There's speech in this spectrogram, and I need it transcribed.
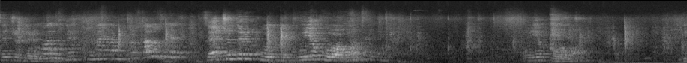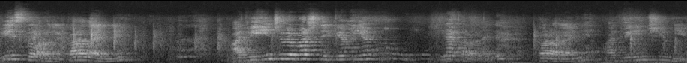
Це чотирикутник. У мене там. Це чотирикутник, у якому, у якому дві сторони паралельні, а дві інші ви бачите, якими є? Не паралельно. Паралельні, а дві інші ні.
